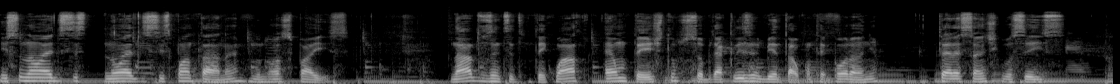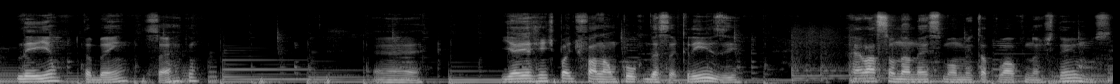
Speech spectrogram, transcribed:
Isso não é de se, não é de se espantar, né? No nosso país. Na 234 é um texto sobre a crise ambiental contemporânea. Interessante que vocês leiam também, certo? É, e aí a gente pode falar um pouco dessa crise relacionando a esse momento atual que nós temos.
